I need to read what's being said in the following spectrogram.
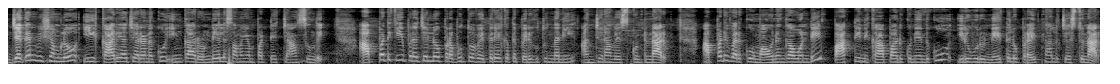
జగన్ విషయంలో ఈ కార్యాచరణకు ఇంకా రెండేళ్ళ సమయం పట్టే ఛాన్స్ ఉంది. అప్పటికీ ప్రజల్లో ప్రభుత్వ వ్యతిరేకత పెరుగుతుందని అంచనా వేసుకుంటున్నారు. అప్పటి వరకు మౌనంగా ఉండి పార్టీని కాపాడుకునేందుకు ఇరువురు నేతలు ప్రయత్నాలు చేస్తున్నారు.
